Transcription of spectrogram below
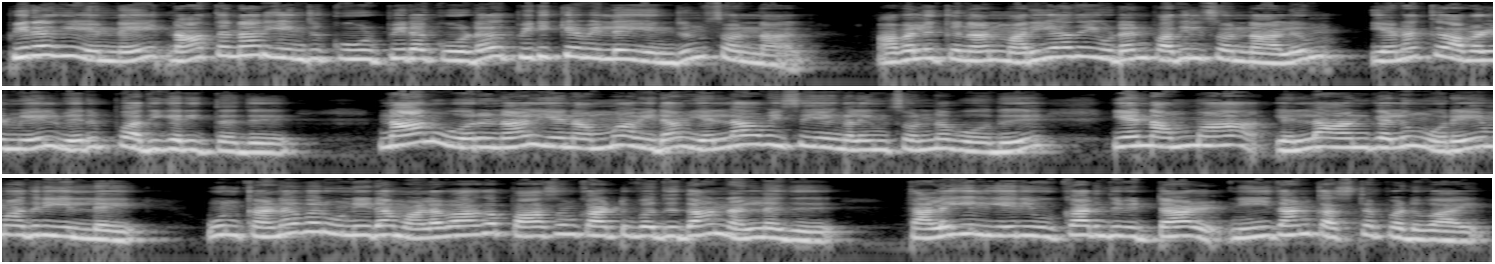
பிறகு என்னை நாத்தனார் என்று கூப்பிடக்கூட பிடிக்கவில்லை என்றும் சொன்னாள். அவளுக்கு நான் மரியாதையுடன் பதில் சொன்னாலும் எனக்கு அவள் மேல் வெறுப்பு அதிகரித்தது. நான் ஒரு நாள் என் அம்மாவிடம் எல்லா விஷயங்களையும் சொன்னபோது என் அம்மா எல்லா ஆண்களும் ஒரே மாதிரி இல்லை. உன் கணவர் உன்னிடம் அளவாக பாசம் காட்டுவதுதான் நல்லது. தலையில் ஏறி உட்கார்ந்து விட்டால் நீதான் கஷ்டப்படுவாய்.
